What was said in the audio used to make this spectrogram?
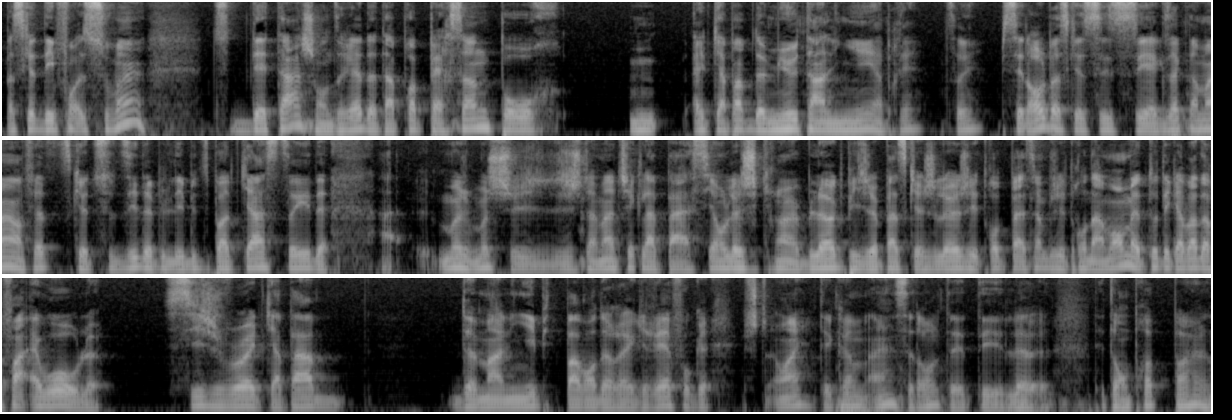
Parce que des fois, souvent, tu te détaches, on dirait, de ta propre personne pour être capable de mieux t'enligner après. Puis c'est drôle parce que c'est exactement en fait ce que tu dis depuis le début du podcast. De, moi, moi je suis justement check la passion. Là, j'écris un blog puis je, parce que là, j'ai trop de passion puis j'ai trop d'amour, mais toi, tu es capable de faire hey, wow, là, si je veux être capable de m'enligner puis de pas avoir de regrets, faut que. ouais, t'es comme, hein, c'est drôle, t'es es, ton propre père.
